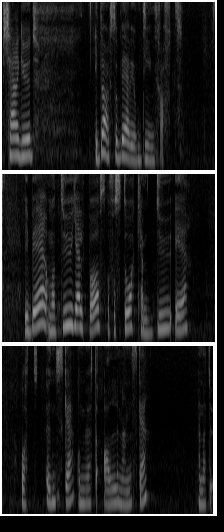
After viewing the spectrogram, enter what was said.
Kjære Gud, i dag så ber vi om din kraft. Vi ber om at du hjelper oss å forstå hvem du er og at du ønsker å møte alle mennesker, men at du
